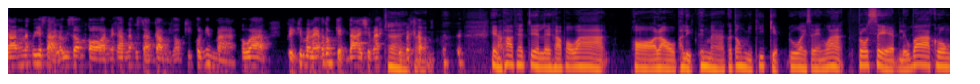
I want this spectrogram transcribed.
ทั้งนักวิทยาศาสตร์และวิศวกรนะครับ นักอุตสาหกรรมเขาคิดค้นขึ้นมา เพราะว่าผลิตขึ้นมาแล้วก็ต้องเก็บได้ใช่ไหมใช่ถูกไหมคครัรับบเห็นภาพชัดเจนเลยครับ เพราะว่า พอเราผลิตขึ้นมาก็ต้องมีที่เก็บด้วย แสดงว่าโปรเซสหรือว่าโครง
